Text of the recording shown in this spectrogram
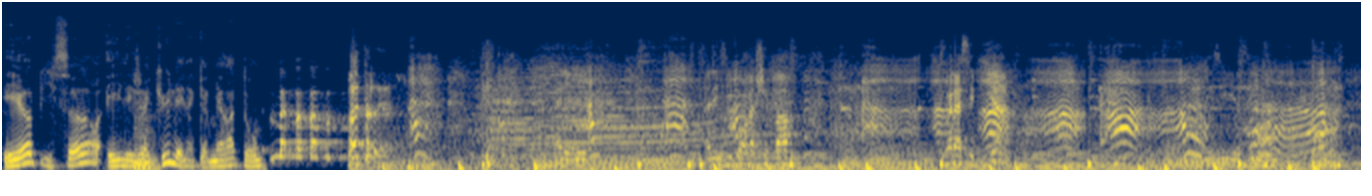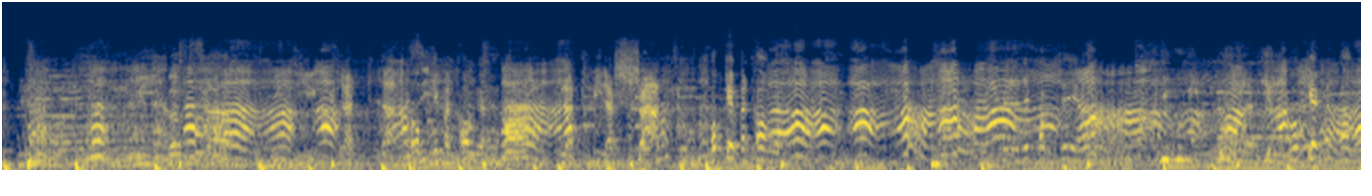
Et hop, il sort et il éjacule et la caméra tourne. Moteur Allez-y. Allez-y, vous relâchez pas. Voilà, c'est bien. Allez-y, allez-y. Oui, comme ça. Et puis éclate là. Ok, patron. Éclate-lui la chatte. Ok, patron. Je vais la défoncer, hein. Oui, oui, oui, cours-la bien. Ok, patron.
